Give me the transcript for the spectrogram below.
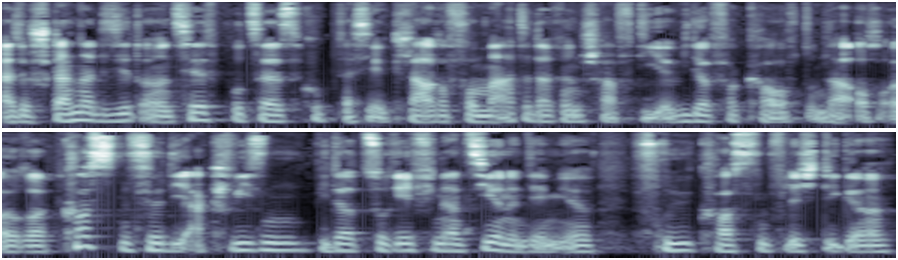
Also standardisiert euren Sales-Prozess, guckt, dass ihr klare Formate darin schafft, die ihr wieder verkauft, um da auch eure Kosten für die Akquisen wieder zu refinanzieren, indem ihr früh kostenpflichtige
